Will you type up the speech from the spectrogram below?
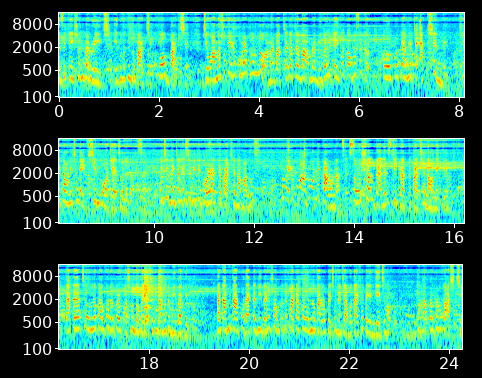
এভিটেশন বা রিচ এগুলো কিন্তু বাড়ছে খুব বাড়ছে। যে, ও আমার সাথে এরকমের করল? আমার বাচ্চা কাচ্চা বা আমরা বিবাহিত থাকা অবস্থা তো? ওর প্রতি আমি একটা অ্যাকশন নেই। সেটা অনেক সময় এক্সট্রিম পর্যায়ে চলে যাচ্ছে। এই যে মেন্টাল স্টেবিলিটি ধরে রাখতে পারছে না মানুষ। তো এরকম আরও অনেক কারণ আছে। সোশ্যাল ব্যালেন্স ঠিক রাখতে পারছে না অনেকে। দেখা যাচ্ছে অন্য কাউকে হঠাৎ করে পছন্দ হয়ে গেছে, কিন্তু আমি তো বিবাহিত। বাট আমি তারপর একটা বিবাহের সম্পর্কে থাকার পর অন্য কারোর পেছনে যাব, তার সাথে এনগেজ হব। এই ব্যাপারগুলো তো আসছে।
